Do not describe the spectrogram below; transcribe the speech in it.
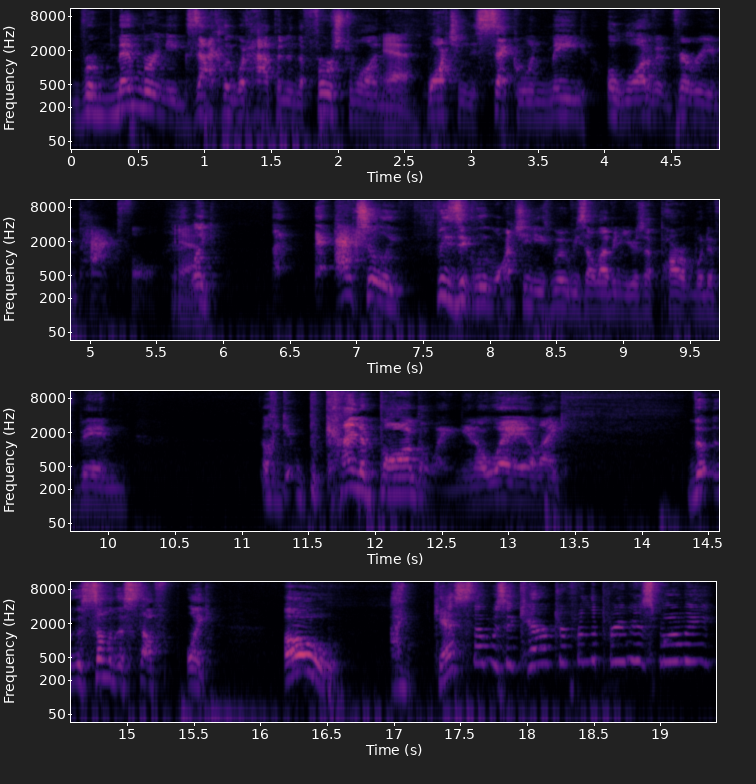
remembering exactly what happened in the first one. Yeah. Watching the second one made a lot of it very impactful. Yeah. Like actually, physically watching these movies eleven years apart would have been like kind of boggling in a way. Like the, the some of the stuff, like oh, I guess that was a character from the previous movie.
